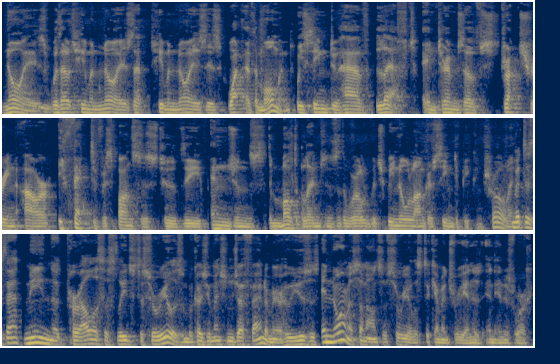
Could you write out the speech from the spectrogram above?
noise, without human noise. That human noise is what, at the moment, we seem to have left in terms of structuring our effective responses to the engines, the multiple engines of the world, which we no longer seem to be controlling. But does that mean that paralysis leads to surrealism? Because you mentioned Jeff VanderMeer who uses enormous amounts of surrealistic imagery in his, in, in his work.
